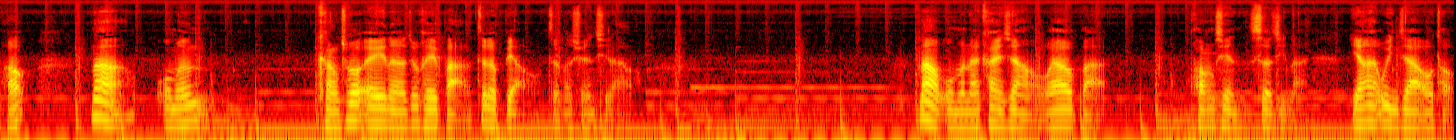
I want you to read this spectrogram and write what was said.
好，那我们 Ctrl A 呢，就可以把这个表整个选起来哦。那我们来看一下哦，我要把框线设进来，一样按 Win 加 Auto，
